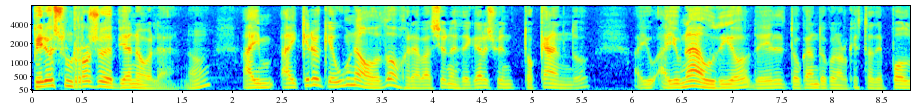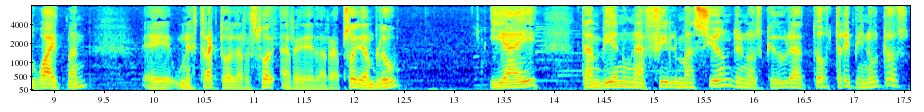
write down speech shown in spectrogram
pero es un rollo de pianola, ¿no? Hay, hay creo que una o dos grabaciones de Gershwin tocando, hay, hay un audio de él tocando con la orquesta de Paul Whiteman, eh, un extracto de la, Rhapso- de la Rhapsody in Blue, y hay también una filmación de unos que dura dos, tres minutos,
